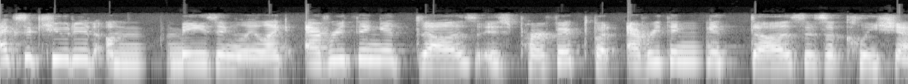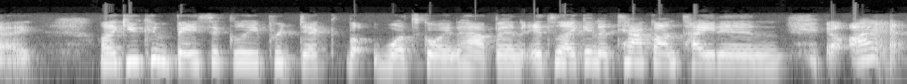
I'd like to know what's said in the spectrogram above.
executed amazingly. Like everything it does is perfect, but everything it does is a cliche. Like you can basically predict what's going to happen. It's like an Attack on Titan. I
